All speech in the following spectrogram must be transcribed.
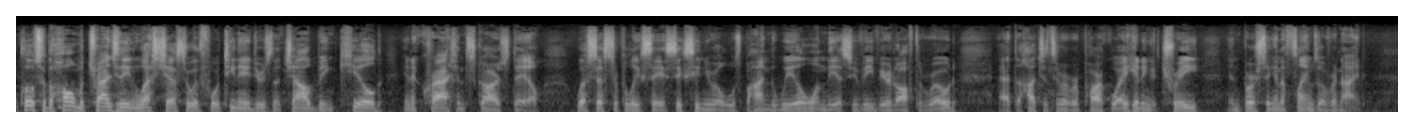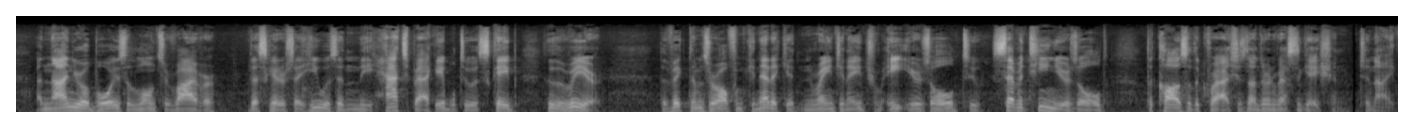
Well, close to the home, a tragedy in Westchester with four teenagers and a child being killed in a crash in Scarsdale. Westchester police say a 16-year-old was behind the wheel when the SUV veered off the road at the Hutchinson River Parkway, hitting a tree and bursting into flames overnight. A nine-year-old boy is the lone survivor. Investigators say he was in the hatchback, able to escape through the rear. The victims are all from Connecticut and range in age from 8 years old to 17 years old. The cause of the crash is under investigation tonight.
